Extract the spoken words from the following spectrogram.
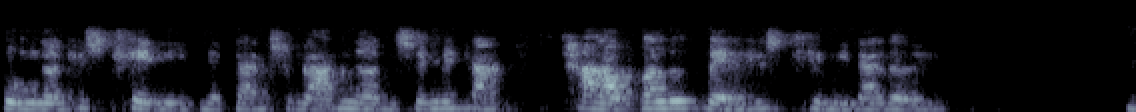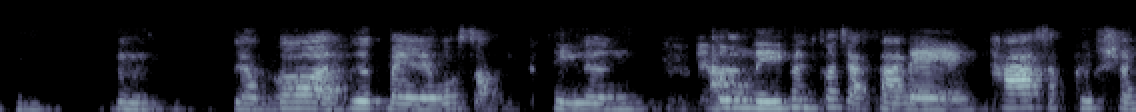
กุลเงิน HKD ในการชำระเงินใช่ไหมคะค่ะเราก็เลือกเป็น HKD ได้เลย อืม แล้วก็เลือกไป level สองอีกทีหนึ่งค่ะตรงนี้มันก็จะแสดงค่า subscription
